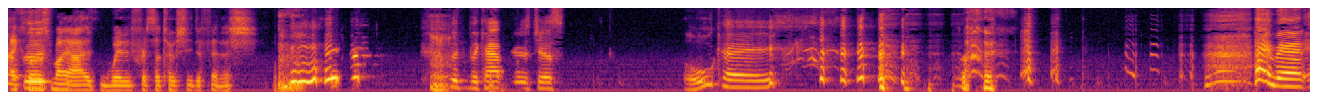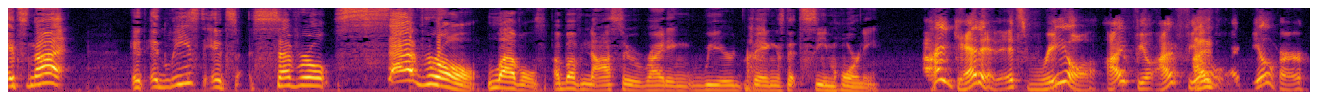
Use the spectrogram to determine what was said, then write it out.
i closed my eyes and waited for satoshi to finish the, the caption is just okay. hey man, it's not. It, at least it's several, several levels above Nasu writing weird things that seem horny. I get it. It's real. I feel. I feel. I, I- feel her.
